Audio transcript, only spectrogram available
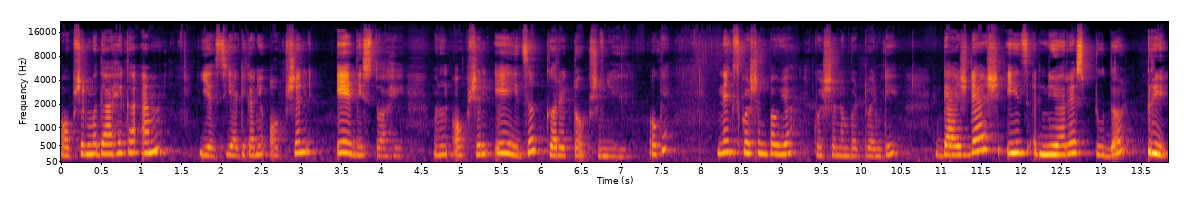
ऑप्शनमध्ये आहे का एम येस या ठिकाणी ऑप्शन ए दिसतो आहे. म्हणून option A is a correct option येईल. ओके नेक्स्ट क्वेश्चन पाहूया. Question number twenty dash dash is nearest to the tree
